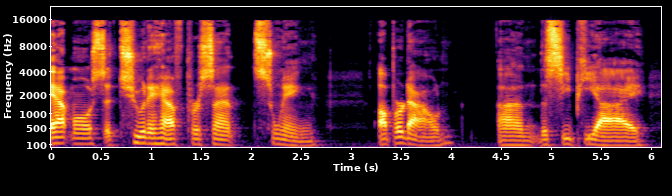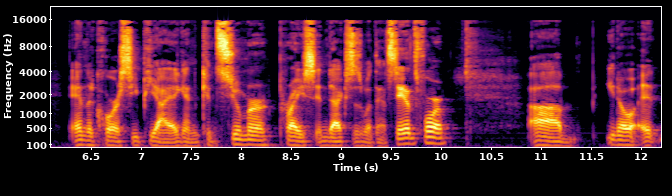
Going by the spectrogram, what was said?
at most a 2.5% swing up or down on the CPI and the core CPI. Again, consumer price index is what that stands for. Uh, you know, it,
